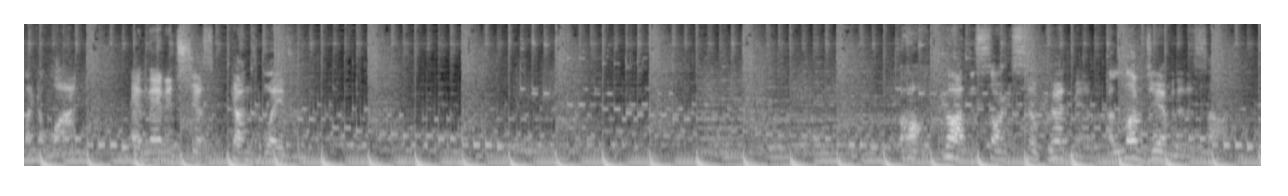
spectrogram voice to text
like a lot. And then it's just guns blazing. Oh god, this song is so good, man. I love jamming to this song.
